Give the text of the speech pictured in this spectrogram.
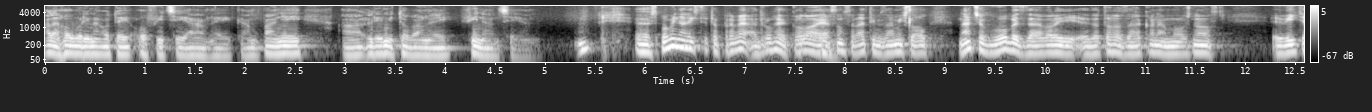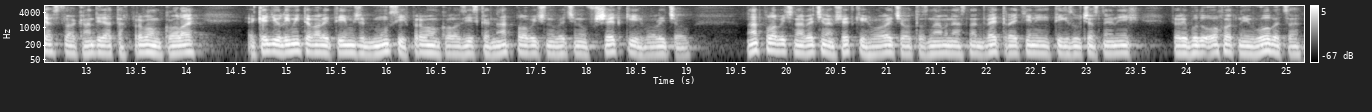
ale hovoríme o tej oficiálnej kampani a limitovanej financiami. Hm? E, spomínali ste to prvé a druhé kolo a ja som sa nad tým zamýšľal, na čo vôbec dávali do toho zákona možnosť víťazstva kandidáta v prvom kole, keď ju limitovali tým, že musí v prvom kole získať nadpolovičnú väčšinu všetkých voličov. Nadpolovičná väčšina všetkých voličov, to znamená snad dve tretiny tých zúčastnených, ktorí budú ochotní vôbec sa,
